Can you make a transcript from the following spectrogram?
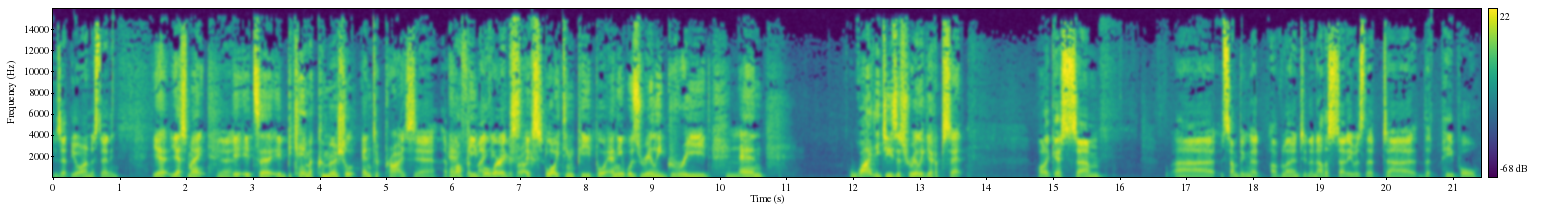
Is that your understanding? Yeah, yes, mate. Yeah. It, it's a, it became a commercial enterprise. Yeah, a and people were ex- exploiting people, and it was really greed. Hmm. And why did Jesus really get upset? Well, I guess um, uh, something that I've learned in another study was that uh, that people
